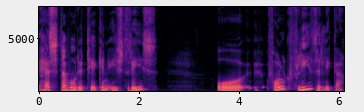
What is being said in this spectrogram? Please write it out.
Hesta voru tekin í strís og fólk flýði líka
